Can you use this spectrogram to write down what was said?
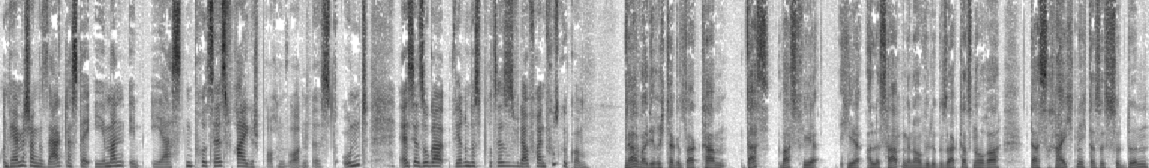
Und wir haben ja schon gesagt, dass der Ehemann im ersten Prozess freigesprochen worden ist. Und er ist ja sogar während des Prozesses wieder auf freien Fuß gekommen. Ja, weil die Richter gesagt haben, das, was wir hier alles haben, genau wie du gesagt hast, Nora. Das reicht nicht, das ist zu dünn,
